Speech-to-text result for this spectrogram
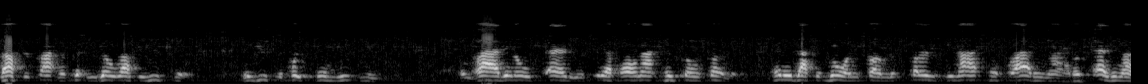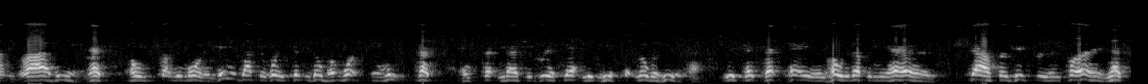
Dr. Sightler couldn't go like he used to. He used to preach them week meetings and ride in on Saturday and stay up all night and preach on Sunday. And he got it going from the Thursday night to Friday night or Saturday night and drive in that on Sunday morning. Then he got to where he couldn't go but once a week. That, and sitting back to Greer Camp meeting, he's sitting over here. He'd take that cane and hold it up in the air and shout for victory and pray. That,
